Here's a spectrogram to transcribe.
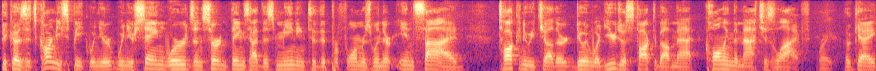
because it's carny speak when you're when you're saying words and certain things have this meaning to the performers when they're inside talking to each other doing what you just talked about matt calling the matches live Right. okay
